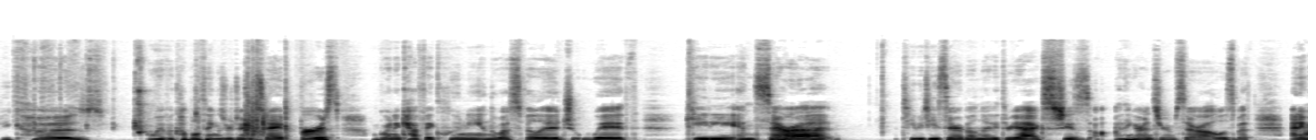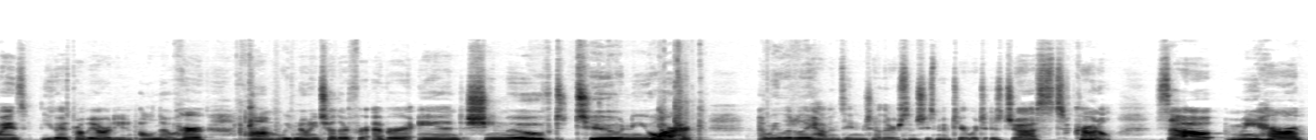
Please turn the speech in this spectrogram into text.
because we have a couple things we're doing today. First, I'm going to Cafe Cluny in the West Village with Katie and Sarah. TBT Sarah Bell 93X. She's, I think her Instagram's Sarah Elizabeth. Anyways, you guys probably already all know her. Um, we've known each other forever, and she moved to New York, and we literally haven't seen each other since she's moved here, which is just criminal. So, me, her,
